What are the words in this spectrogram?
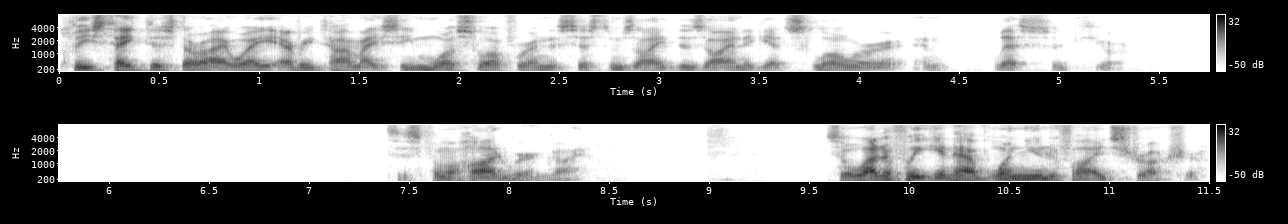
please take this the right way. Every time I see more software in the systems I design, it gets slower and less secure. This is from a hardware guy. So what if we can have one unified structure?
